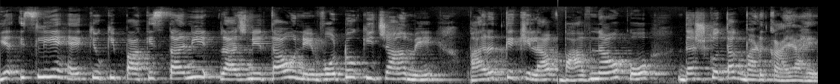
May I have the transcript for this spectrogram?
यह इसलिए है क्योंकि पाकिस्तानी राजनेताओं ने वोटों की चाह में भारत के खिलाफ भावनाओं को दशकों तक भड़काया है।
